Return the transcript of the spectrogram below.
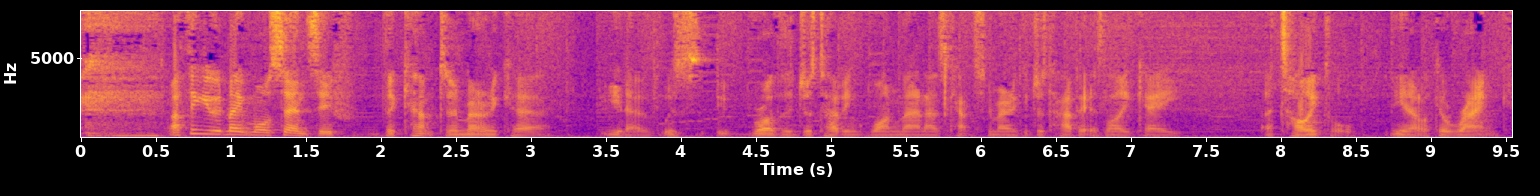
I think it would make more sense if the Captain America, you know, was rather than just having one man as Captain America, just have it as like a a title, you know, like a rank.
